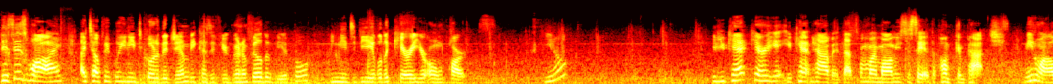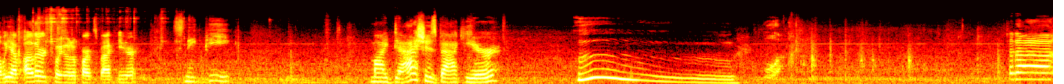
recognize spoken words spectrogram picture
This is why I tell people you need to go to the gym because if you're going to build a vehicle, you need to be able to carry your own parts. You know? If you can't carry it, you can't have it. That's what my mom used to say at the pumpkin patch. Meanwhile, we have other Toyota parts back here. Sneak peek. My dash is back here. Ooh. Ta-da!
